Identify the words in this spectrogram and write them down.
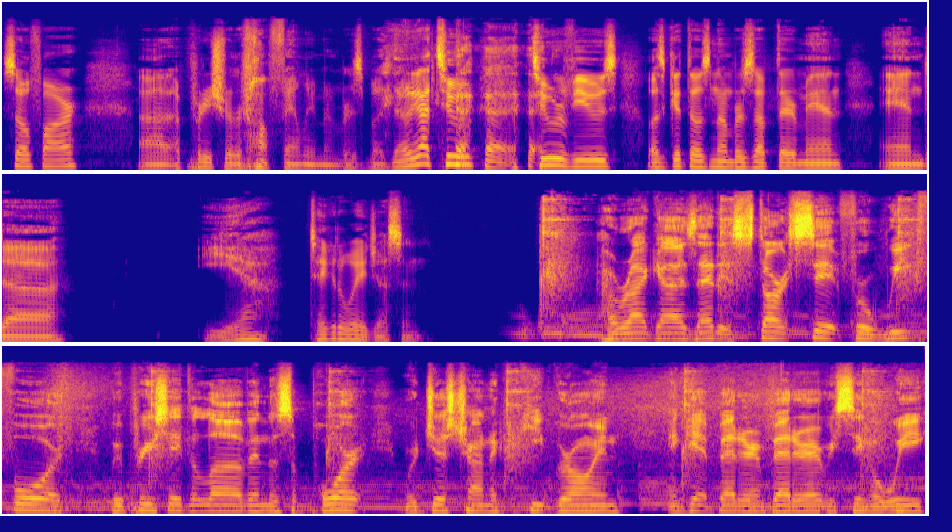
so far. Uh, I'm pretty sure they're all family members, but we got two two reviews. Let's get those numbers up there, man. And uh, yeah, take it away, Justin. All right, guys, that is start sit for week four. We appreciate the love and the support. We're just trying to keep growing and get better and better every single week.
